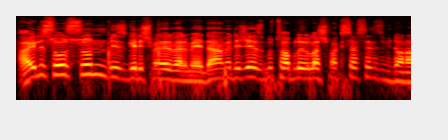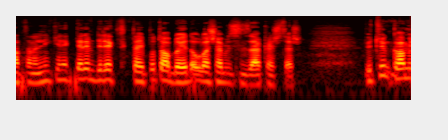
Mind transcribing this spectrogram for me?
Hayırlısı olsun. Biz gelişmeler vermeye devam edeceğiz. Bu tabloya ulaşmak isterseniz videonun altına linkini eklerim. Direkt tıklayıp bu tabloya da ulaşabilirsiniz arkadaşlar. Bütün kamu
